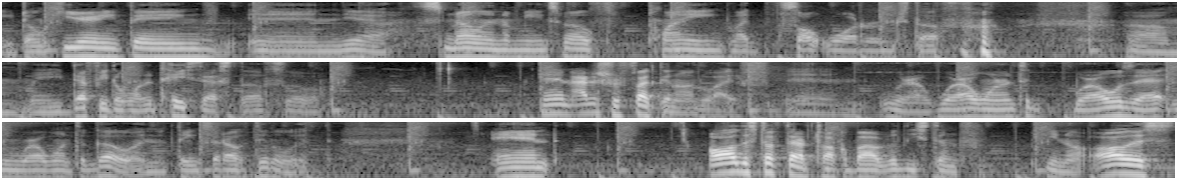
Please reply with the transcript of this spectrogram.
You don't hear anything. And yeah, smelling. I mean, smells plain like salt water and stuff. um, and you definitely don't want to taste that stuff. So, and I just reflected on life and where where I wanted to, where I was at, and where I wanted to go, and the things that I was dealing with and all the stuff that I talk about really stems from, you know, all this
